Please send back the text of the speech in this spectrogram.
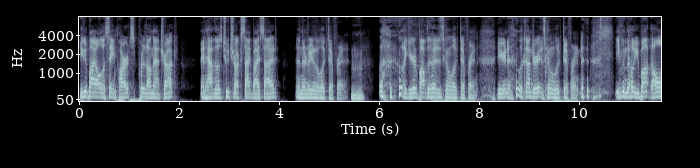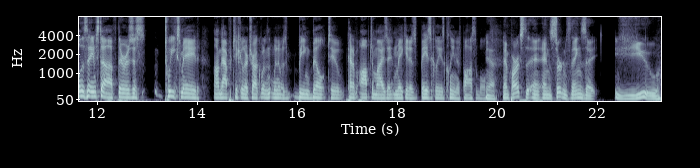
You could buy all the same parts, put it on that truck, and have those two trucks side by side, and they're going to look different. Mhm. like you're gonna pop the hood, it's gonna look different. You're gonna look under it, it's gonna look different. Even though you bought all the same stuff, there was just tweaks made on that particular truck when when it was being built to kind of optimize it and make it as basically as clean as possible. yeah and parts that and, and certain things that you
